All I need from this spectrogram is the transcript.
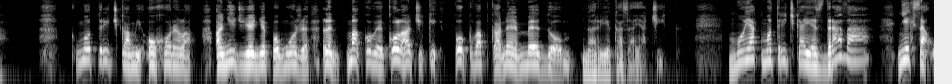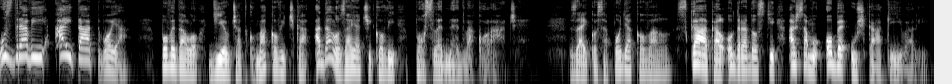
Kmotrička mi ochorela a nič jej nepomôže, len makové koláčiky pokvapkané medom, narieka zajačík. Moja kmotrička je zdravá, nech sa uzdraví aj tá tvoja, povedalo dievčatko Makovička a dalo zajačikovi posledné dva koláče. Zajko sa poďakoval, skákal od radosti, až sa mu obe ušká kývali.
